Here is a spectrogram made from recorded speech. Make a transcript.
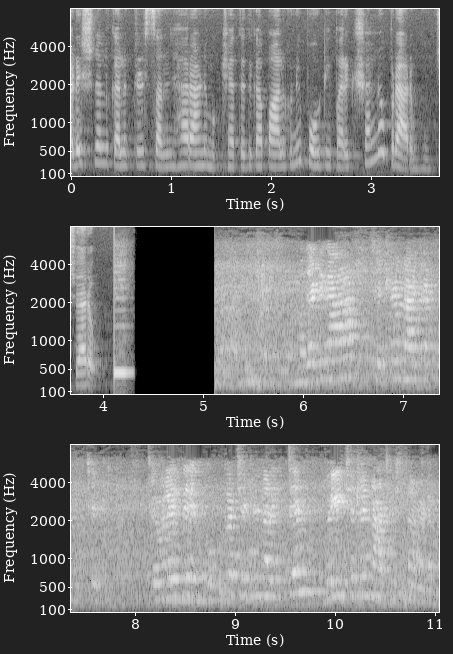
అడిషనల్ కలెక్టర్ సంధ్యారాణి ముఖ్య అతిథిగా పాల్గొని పోటీ పరీక్షలను ప్రారంభించారు. మొదటిగా చెట్లు ఎవరైతే ఒక్క చెట్లు నరికితే వెయ్యి చెట్లు నాటిస్తాం మేడం.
